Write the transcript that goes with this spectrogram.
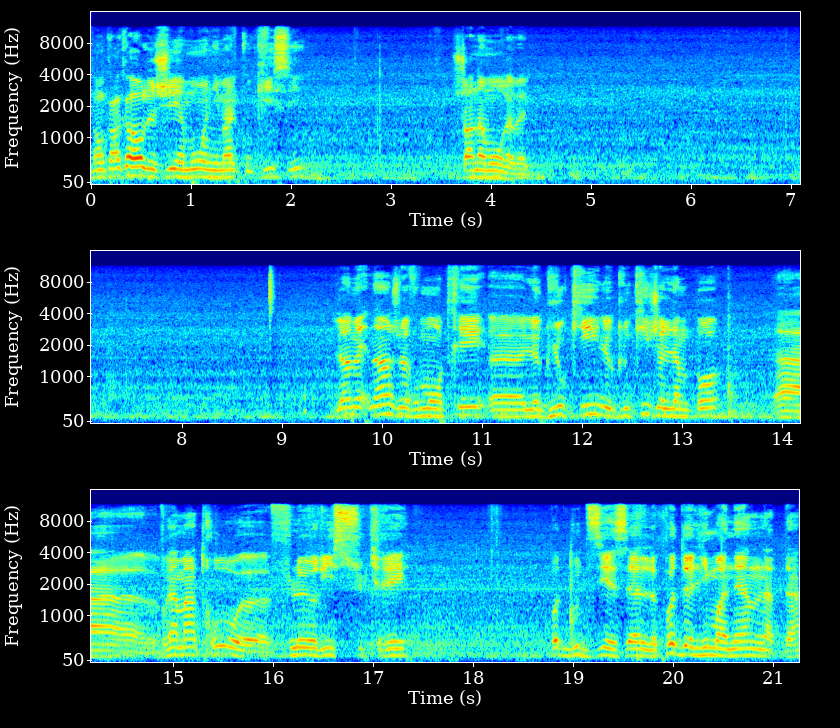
Donc encore le GMO Animal Cookie ici. Je suis en amour avec. Là maintenant, je vais vous montrer euh, le Glouki. Le Glouki, je l'aime pas. Euh, vraiment trop euh, fleuri, sucré. Pas de goût de diesel, pas de limonène là-dedans.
